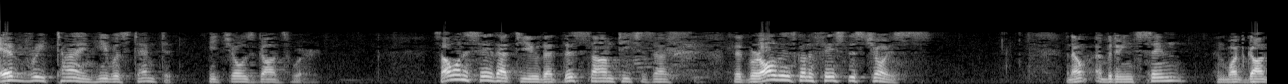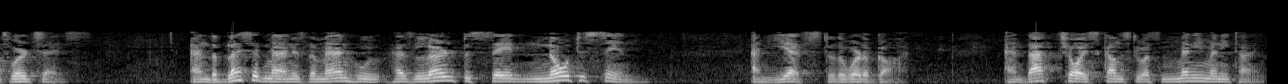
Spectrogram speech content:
Every time he was tempted, he chose God's word. So I want to say that to you that this psalm teaches us that we're always going to face this choice. You know, between sin and what God's word says. And the blessed man is the man who has learned to say no to sin and yes to the word of God. And that choice comes to us many, many times.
